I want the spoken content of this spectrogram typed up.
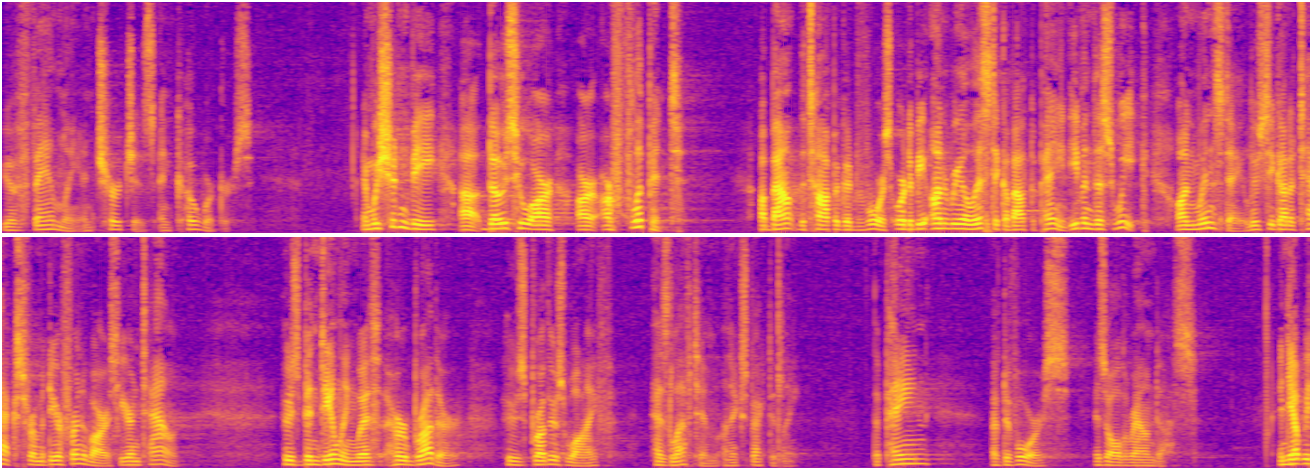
you have family and churches and coworkers. And we shouldn't be uh, those who are, are, are flippant about the topic of divorce or to be unrealistic about the pain. Even this week, on Wednesday, Lucy got a text from a dear friend of ours here in town who's been dealing with her brother, whose brother's wife has left him unexpectedly. The pain of divorce is all around us. And yet we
